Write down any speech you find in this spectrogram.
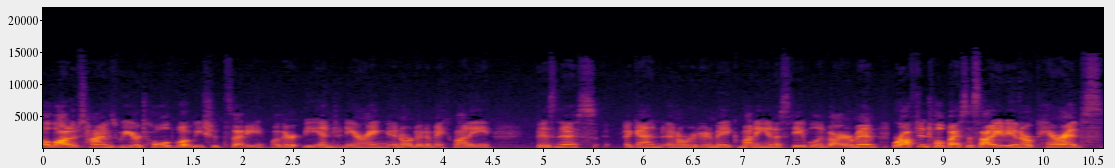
a lot of times we are told what we should study, whether it be engineering in order to make money, business, again, in order to make money in a stable environment. We're often told by society and our parents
